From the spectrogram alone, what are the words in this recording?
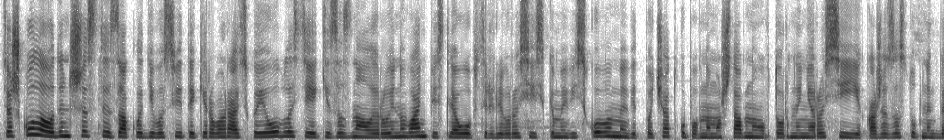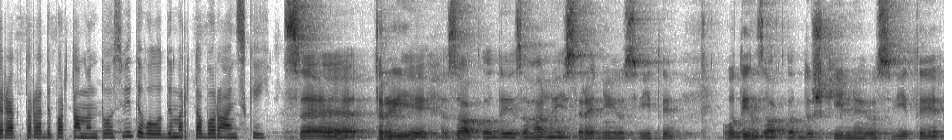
Ця школа – один з шести закладів освіти Кіровоградської області, які зазнали руйнувань після обстрілів російськими військовими від початку повномасштабного вторгнення Росії, каже заступник директора департаменту освіти Володимир Таборанський. Це три заклади загальної і середньої освіти, один заклад дошкільної освіти,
